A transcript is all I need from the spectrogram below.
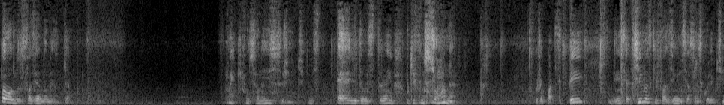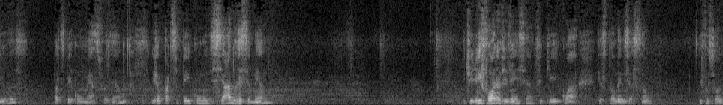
todos fazendo ao mesmo tempo. Como é que funciona isso, gente? Que mistério tão estranho, porque funciona. Eu já participei de iniciativas que faziam iniciações coletivas, participei como mestre fazendo, e já participei como iniciado recebendo. E tirei fora a vivência, fiquei com a questão da iniciação e funciona.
